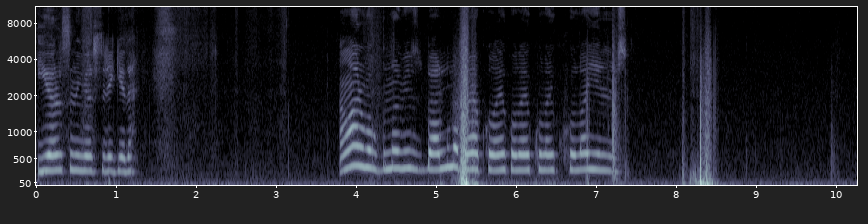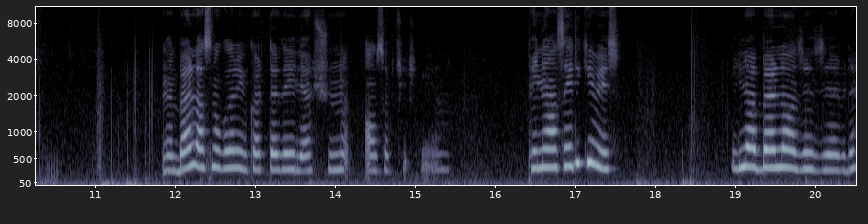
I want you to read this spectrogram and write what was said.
Yarısını göstererek ya da. Ama bak bunlar biz Berlin'e baya kolay kolay kolay kolay yeniliriz. Yani Berlin aslında o kadar iyi bir karakter değil ya. Şunu alsak keşke ya. Penny alsaydık ki biz. İlla Berlin alacağız ya bir de.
